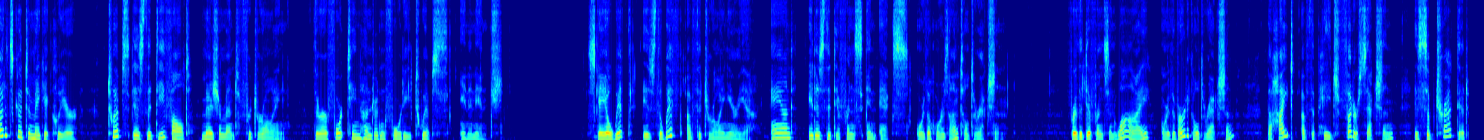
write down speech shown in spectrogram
but it's good to make it clear. TWIPS is the default measurement for drawing. There are 1440 TWIPS in an inch. Scale width is the width of the drawing area, and it is the difference in x, or the horizontal direction. For the difference in y, or the vertical direction, the height of the page footer section is subtracted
